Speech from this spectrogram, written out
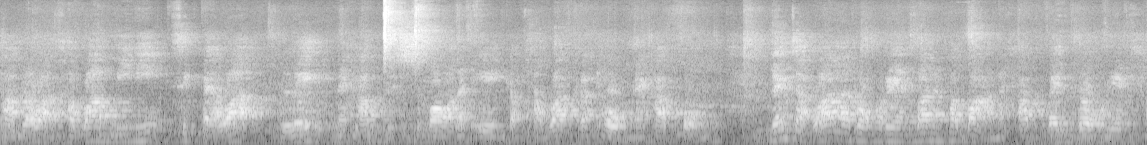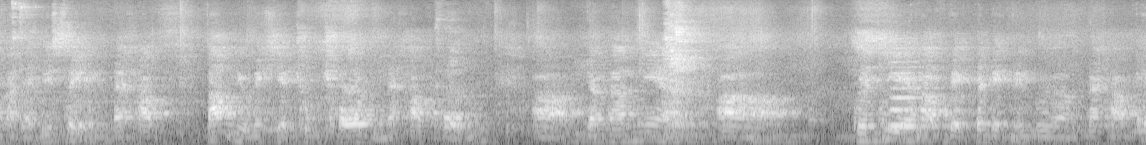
คำระหว่างคำว่ามินิซึ่งแปลว่าเล็กนะครับหรือ small นั่นเองกับคำว่ากระทงนะครับ ผมเนื่องจากว่าโรงเรียนบ้านพระบาทนะครับ เป็นโรงเรียนขนาดใหญ่พิเศษนะครับ ตั้งอยู่ในเขตชุมชนนะครับ ผม ดังนั้นเนี่ยพื้นที่ครับเด็กเป็นเด็กในเมืองนะครับเท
